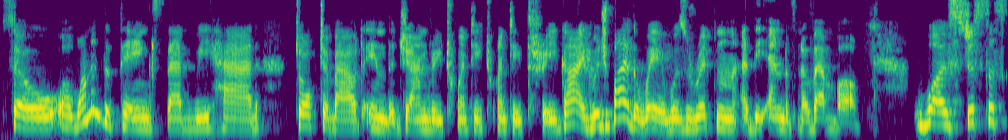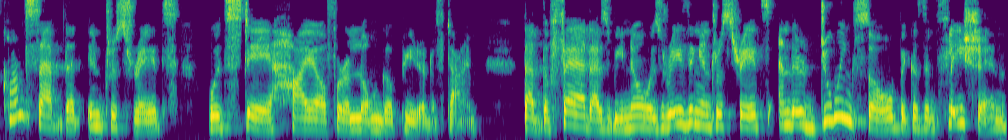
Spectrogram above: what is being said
So, uh, one of the things that we had talked about in the January 2023 guide, which, by the way, was written at the end of November, was just this concept that interest rates would stay higher for a longer period of time. That the Fed, as we know, is raising interest rates, and they're doing so because inflation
